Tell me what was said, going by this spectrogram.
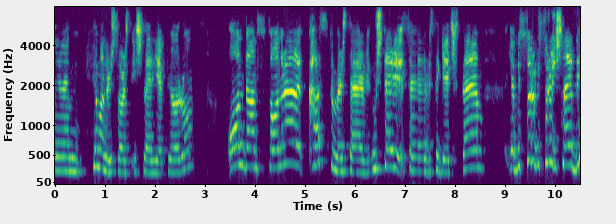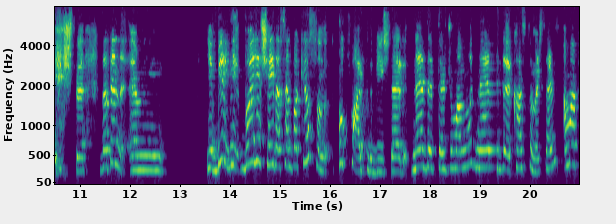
e, human resource işler yapıyorum. Ondan sonra customer service, müşteri servise geçtim. Ya bir sürü bir sürü işler değişti. Zaten e, ya bir, bir böyle şeyde sen bakıyorsun çok farklı bir işler. Nerede tercümanlık, nerede customer service ama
